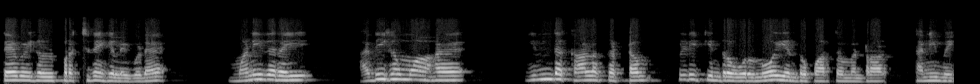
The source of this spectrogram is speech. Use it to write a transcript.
தேவைகள் பிரச்சனைகளை விட மனிதரை அதிகமாக இந்த காலகட்டம் பிடிக்கின்ற ஒரு நோய் என்று பார்த்தோம் என்றால் தனிமை.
